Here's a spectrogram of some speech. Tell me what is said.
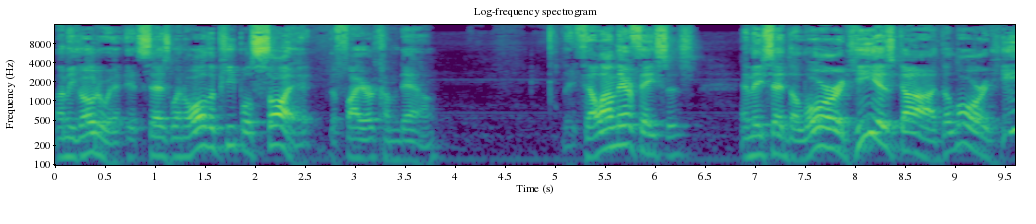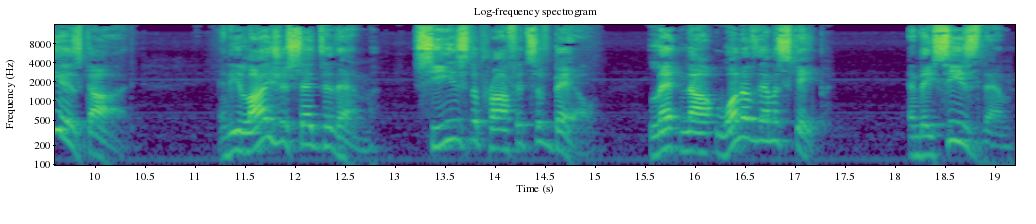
Let me go to it. It says, When all the people saw it, the fire come down, they fell on their faces and they said, The Lord, He is God. The Lord, He is God. And Elijah said to them, Seize the prophets of Baal, let not one of them escape. And they seized them.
